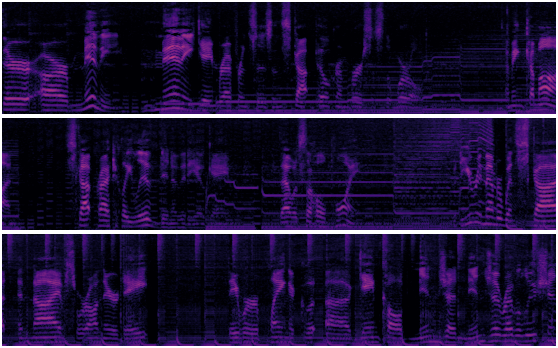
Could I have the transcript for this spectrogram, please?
There are many, many game references in Scott Pilgrim vs. the World. I mean, come on. Scott practically lived in a video game. That was the whole point. But do you remember when Scott and Knives were on their date? They were playing a uh, game called Ninja Ninja Revolution.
